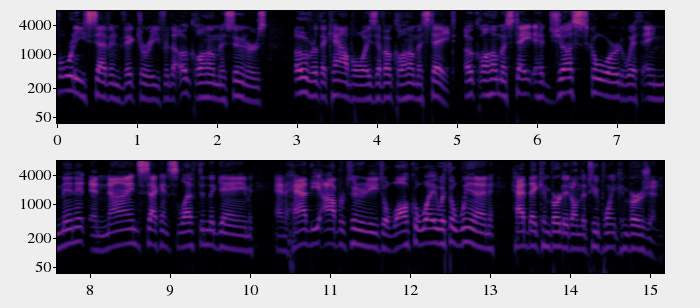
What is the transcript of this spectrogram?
47 victory for the Oklahoma Sooners over the Cowboys of Oklahoma State. Oklahoma State had just scored with a minute and nine seconds left in the game and had the opportunity to walk away with a win had they converted on the two point conversion.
